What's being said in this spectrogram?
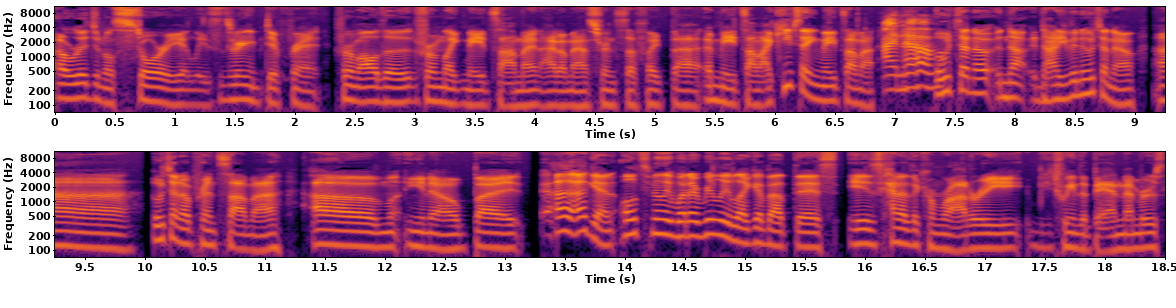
original story. At least it's very different from all the from like Maid Sama and Idolmaster and stuff like that. And Maid Sama, I keep saying Maid Sama. I know. Utano, no, not even Utano. Uh, Utano Prince Sama. Um, you know, but uh, again, ultimately, what I really like about this is kind of the camaraderie between the band members.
